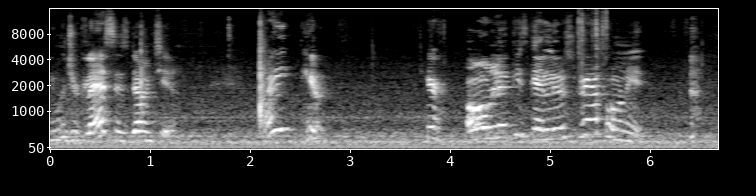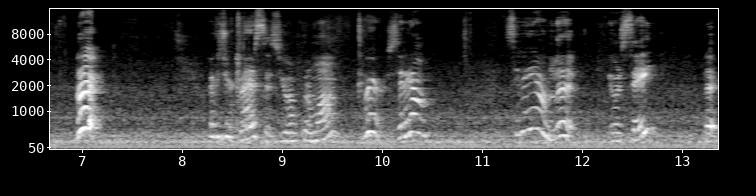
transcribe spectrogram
You want your glasses, don't you? Wait, here. Here. Oh, look, he's got a little strap on it. Look. Look at your glasses. You want to put them on? Come here. Sit down. Sit down. Look. You want to see? Look.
